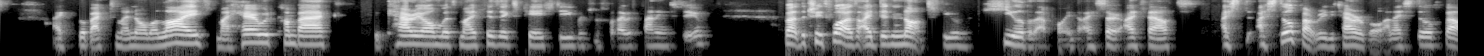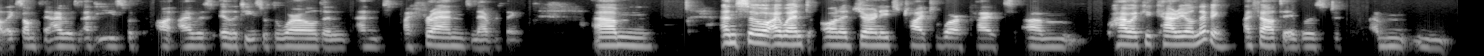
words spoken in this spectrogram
I could go back to my normal life. My hair would come back, could carry on with my physics PhD, which was what I was planning to do. But the truth was, I did not feel healed at that point. I so I felt I, st- I still felt really terrible, and I still felt like something I was at ease with. I was ill at ease with the world and and my friends and everything. Um, and so I went on a journey to try to work out um, how I could carry on living. I felt it was just, um,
